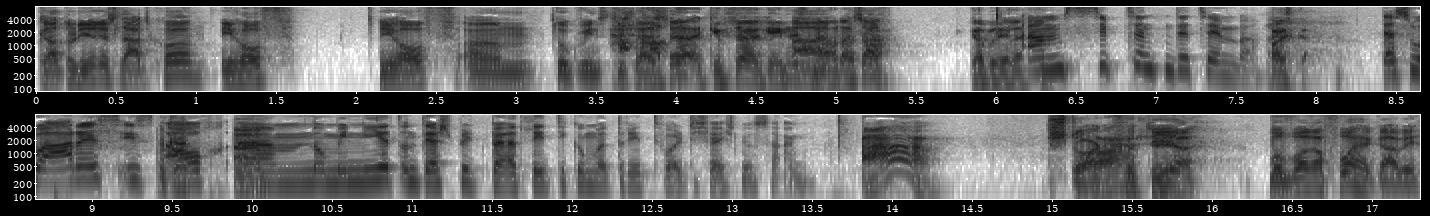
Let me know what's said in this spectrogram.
gratuliere Slatko. Ich hoffe, ich hoffe, ähm, du gewinnst die Scheiße. Gibt es ein Ergebnis? Ah, Nein, oder? pass auf. Gabriele. Am 17. Dezember. Alles klar. Der Suarez ist Okay. auch Ah. ähm, nominiert und der spielt bei Atletico Madrid, wollte ich euch nur sagen. Ah, Stark Ah, von dir. Wo war er vorher, Gabi?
